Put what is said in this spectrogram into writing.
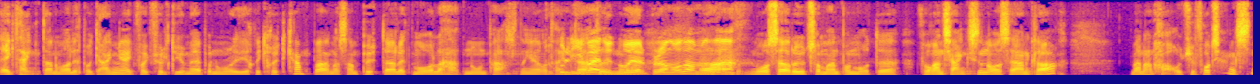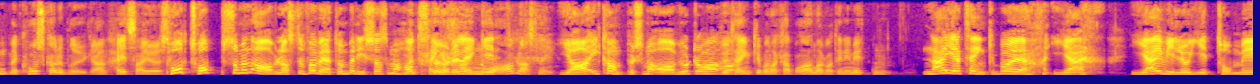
Jeg tenkte han var litt på gang, jeg, for jeg fulgte jo med på noen av de rekruttkampene. Så han putta litt mål og hadde noen pasninger. og tenkte at nå, nå, da, men ja, eh, nå ser det ut som han på en måte får han sjansen, og så er han klar. Men han har jo ikke fått sjansen. Men hvor skal du bruke han? Helt seriøst. på topp som en avlaster for Veton Berisha, som har hatt Men hatt trenger han noe avlastning? Ja, i kamper som er avgjort. Og, Du tenker på når Kabran har gått inn i midten? nei, jeg tenker på Jeg, jeg ville jo gitt Tommy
